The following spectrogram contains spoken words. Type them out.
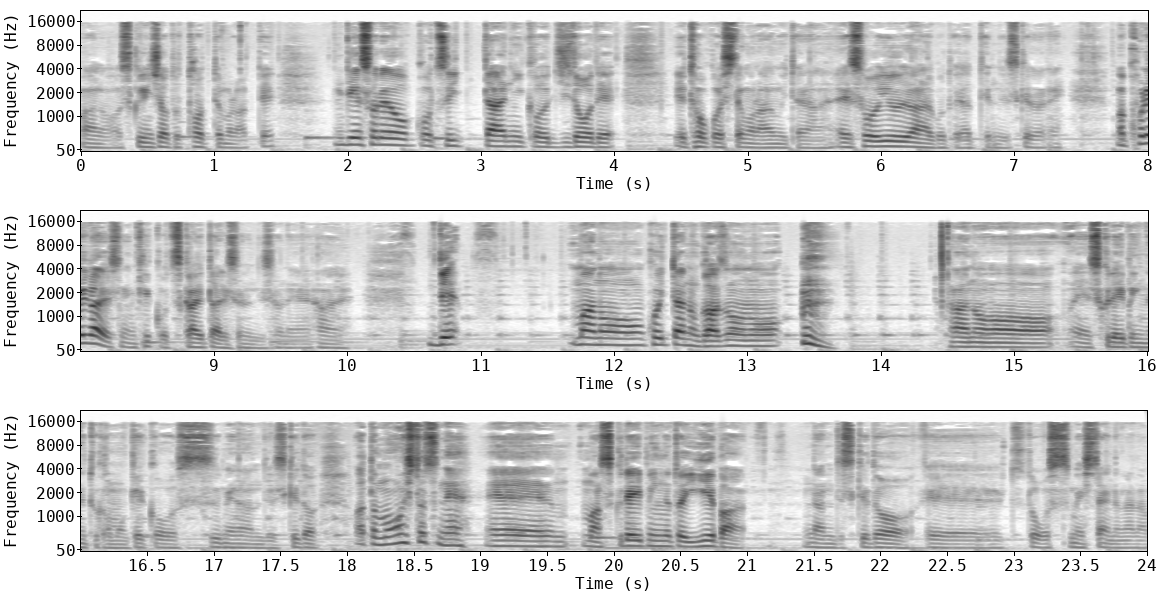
あのスクリーンショット撮ってもらってでそれをこうツイッターにこう自動で投稿してもらうみたいなえそういうようなことをやってるんですけどね、まあ、これがですね結構使えたりするんですよね。はい。でまあのこういったの画像のあのスクレーピングとかも結構おすすめなんですけどあともう一つね、えーまあ、スクレーピングといえばなんですけど、えー、ちょっとお勧めしたいのがな、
